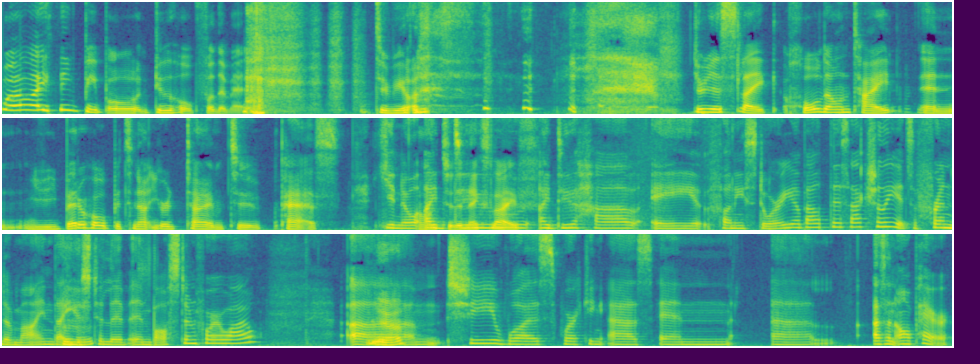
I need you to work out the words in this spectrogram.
Well, I think people do hope for the best. to be honest. You're just like hold on tight and you better hope it's not your time to pass. You know, on I to do. the next life. I do have a funny story about this. Actually, it's a friend of mine that mm-hmm. used to live in Boston for a while. Um, Yeah. She was working as an uh, as an au pair,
